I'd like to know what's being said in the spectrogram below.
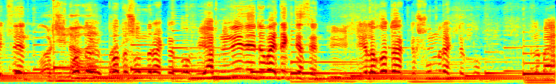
দেখছেন? কত কত সুন্দর একটা কপি আপনি নিজেই তো ভাই দেখতেছেন। এগুলো কত একটা সুন্দর একটা কপি তাহলে ভাই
